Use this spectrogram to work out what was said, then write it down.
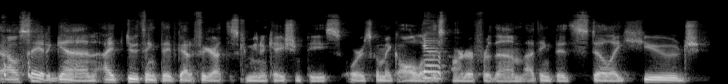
I'll say it again. I do think they've got to figure out this communication piece or it's going to make all of this harder for them. I think that's still a huge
